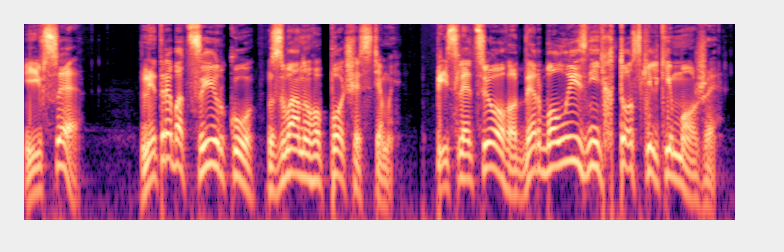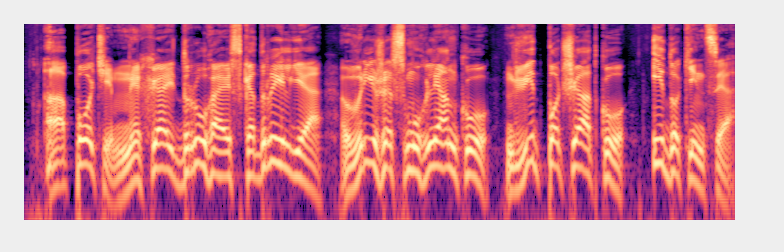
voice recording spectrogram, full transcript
І все. Не треба цирку, званого почестями. Після цього дерболизніть хто скільки може. А потім нехай друга ескадрилья вріже смуглянку від початку і до кінця.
